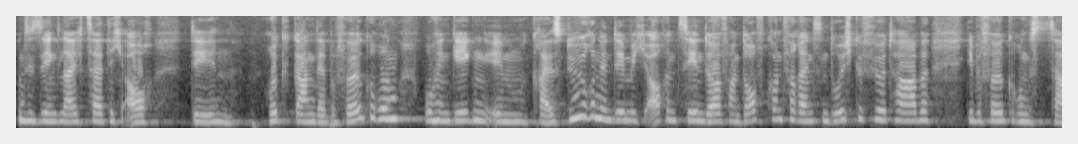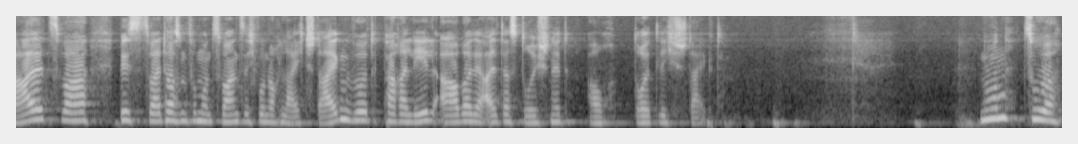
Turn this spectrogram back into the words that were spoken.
Und Sie sehen gleichzeitig auch den Rückgang der Bevölkerung, wohingegen im Kreis Düren, in dem ich auch in zehn Dörfern Dorfkonferenzen durchgeführt habe, die Bevölkerungszahl zwar bis 2025 wohl noch leicht steigen wird, parallel aber der Altersdurchschnitt auch deutlich steigt. Nun zur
